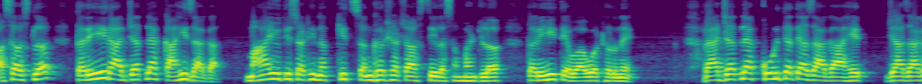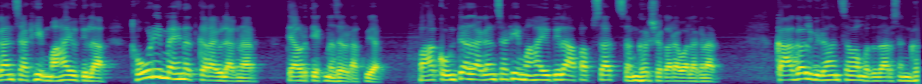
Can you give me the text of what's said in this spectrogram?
असं असलं तरीही राज्यातल्या काही जागा महायुतीसाठी नक्कीच संघर्षाच्या असतील असं म्हटलं तरीही ते वावं ठरू नये. राज्यातल्या कोणत्या त्या जागा आहेत ज्या जागांसाठी महायुतीला थोडी मेहनत करावी लागणार त्यावरती एक नजर टाकूया. पहा कोणत्या जागांसाठी महायुतीला आपापसात संघर्ष करावा लागणार? कागल विधानसभा मतदारसंघ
